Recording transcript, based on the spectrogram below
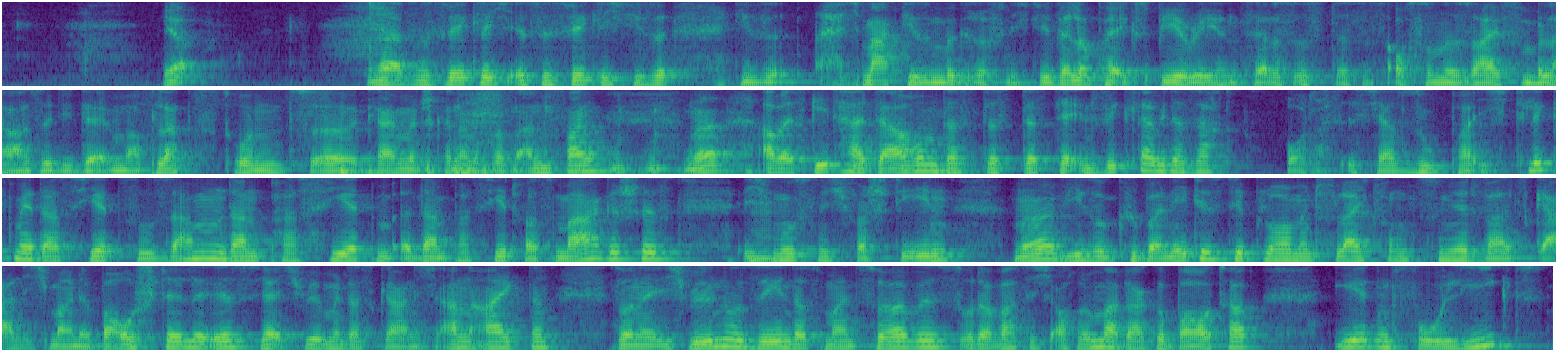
Ja, es ist wirklich, es ist wirklich diese, diese, ich mag diesen Begriff nicht, Developer Experience. Ja, das ist, das ist auch so eine Seifenblase, die da immer platzt und äh, kein Mensch kann damit was anfangen. Ne? Aber es geht halt darum, dass, dass, dass der Entwickler wieder sagt, oh, das ist ja super, ich klicke mir das hier zusammen, dann passiert, dann passiert was Magisches. Ich mhm. muss nicht verstehen, ne, wie so ein Kubernetes-Deployment vielleicht funktioniert, weil es gar nicht meine Baustelle ist. Ja, ich will mir das gar nicht aneignen, sondern ich will nur sehen, dass mein Service oder was ich auch immer da gebaut habe, irgendwo liegt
